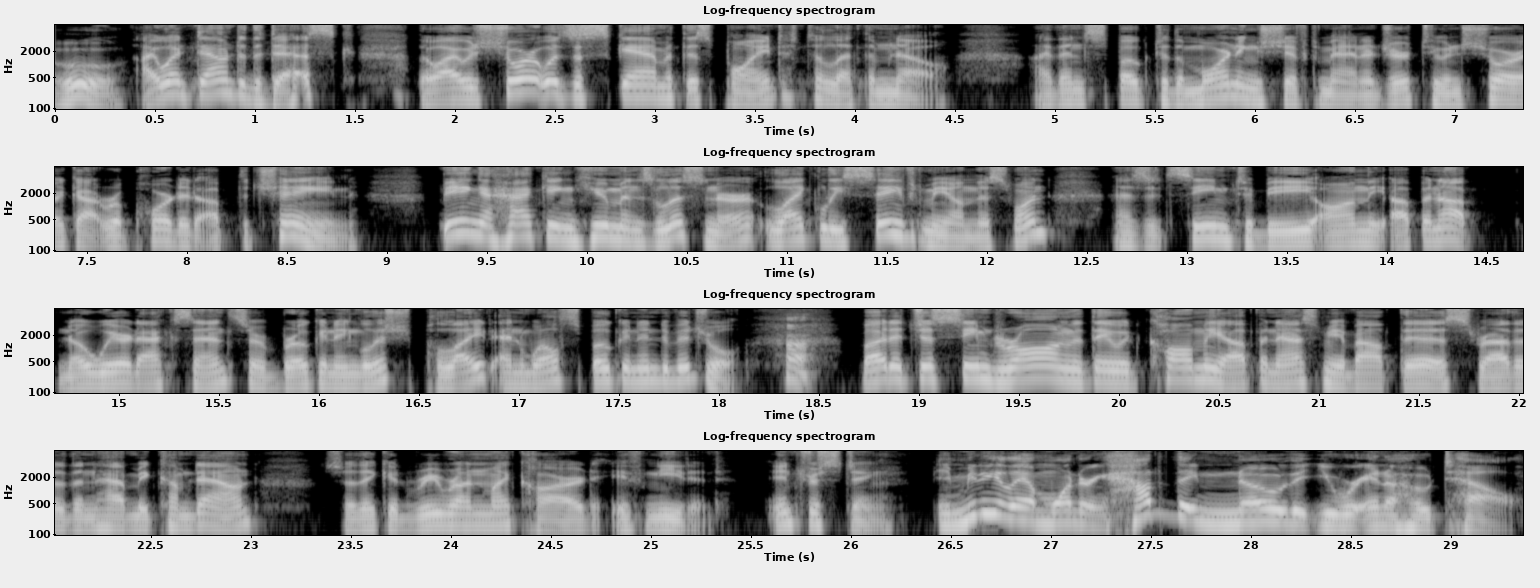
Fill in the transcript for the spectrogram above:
Ooh. I went down to the desk, though I was sure it was a scam at this point, to let them know. I then spoke to the morning shift manager to ensure it got reported up the chain. Being a Hacking Humans listener likely saved me on this one, as it seemed to be on the up and up. No weird accents or broken English, polite and well spoken individual. Huh. But it just seemed wrong that they would call me up and ask me about this rather than have me come down so they could rerun my card if needed. Interesting. Immediately, I'm wondering how did they know that you were in a hotel?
